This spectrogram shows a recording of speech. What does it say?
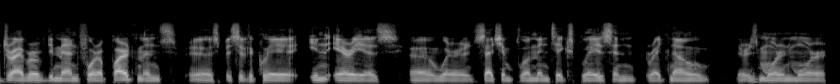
driver of demand for apartments, uh, specifically in areas uh, where such employment takes place. And right now, there is more and more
